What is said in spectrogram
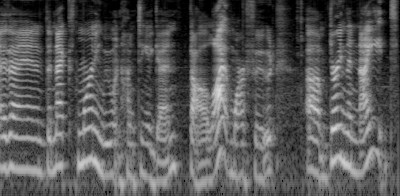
and then the next morning, we went hunting again, got a lot more food um, during the night,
